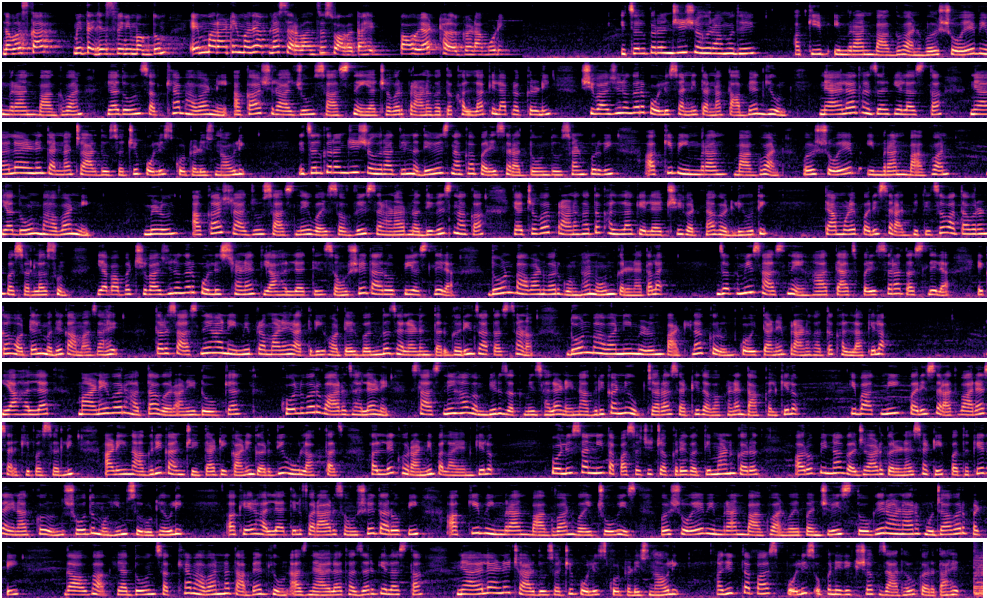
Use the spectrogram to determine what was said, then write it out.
नमस्कार मी तेजस्विनी मगदुम. एम मराठीमध्ये आपल्या सर्वांचं स्वागत आहे. पाहुयात ठळक घडामोडी. इचलकरंजी शहरामध्ये अकीब इम्रान बागवान व शोएब इम्रान बागवान या दोन सख्ख्या भावांनी आकाश राजू सासने याच्यावर प्राणघातक हल्ला केल्याप्रकरणी शिवाजीनगर पोलिसांनी त्यांना ताब्यात घेऊन न्यायालयात हजर केला असता न्यायालयाने त्यांना चार दिवसाची पोलीस कोठडी सुनावली. इचलकरंजी शहरातील नदीवेस नाका परिसरात दोन दिवसांपूर्वी अकीब इम्रान बागवान व शोएब इम्रान बागवान या दोन भावांनी मिळून आकाश राजू सासने वय सव्वीस राहणार नदीवेस नाका याच्यावर प्राणघातक हल्ला केल्याची घटना घडली होती. त्यामुळे परिसरात भीतीचं वातावरण पसरलं असून याबाबत शिवाजीनगर पोलीस ठाण्यात या हल्ल्यातील संशयित आरोपी असलेल्या दोन भावांवर गुन्हा नोंद करण्यात आलाय. जखमी सासने हा त्याच परिसरात असलेल्या एका हॉटेलमध्ये कामाचा आहे. तर सासने हा नेहमीप्रमाणे रात्री हॉटेल बंद झाल्यानंतर घरी जात असताना दोन भावांनी मिळून पाठलाग करून कोयत्याने प्राणघातक हल्ला केला. या हल्ल्यात मानेवर हातावर आणि डोक्यात खोलवर वार झाल्याने सासने हा गंभीर जखमी झाल्याने नागरिकांनी उपचारासाठी दवाखान्यात दाखल केलं. ही बातमी परिसरात वाऱ्यासारखी पसरली आणि नागरिकांची त्या ठिकाणी गर्दी होऊ लागताच हल्लेखोरांनी पलायन केलं. पोलिसांनी तपासाची चक्रे गतिमान करत आरोपींना गजाआड करण्यासाठी पथके तैनात करून शोध मोहीम सुरू ठेवली. अखेर हल्ल्यातील फरार संशयित आरोपी आकिब इम्रान बागवान वय चोवीस व शोएब इम्रान बागवान वय पंचवीस दोघे राहणार मुजावरपट्टी गावभाग या दोन सख्या भावांना ताब्यात घेऊन आज न्यायालयात हजर केलं असता न्यायालयाने चार दिवसाची पोलीस कोठडी सुनावली. अधिक तपास पोलीस उपनिरीक्षक जाधव करत आहेत.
